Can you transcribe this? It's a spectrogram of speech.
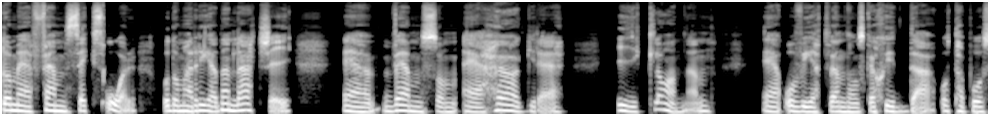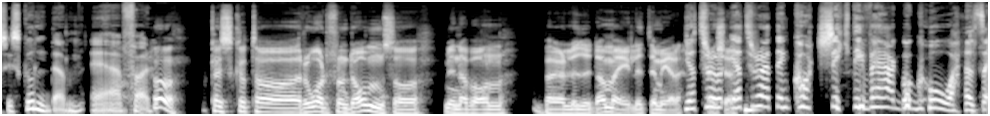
De är fem, sex år och de har redan lärt sig eh, vem som är högre i klanen eh, och vet vem de ska skydda och ta på sig skulden eh, för. Ja, kanske ska ta råd från dem så mina barn börja lyda mig lite mer. Jag tror, jag tror att det är en kortsiktig väg att gå, alltså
